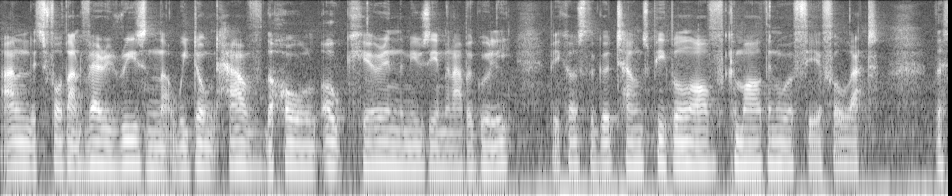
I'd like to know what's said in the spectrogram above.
And it's for that very reason that we don't have the whole oak here in the museum in Abergwili, because the good townspeople of Carmarthen were fearful that the,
